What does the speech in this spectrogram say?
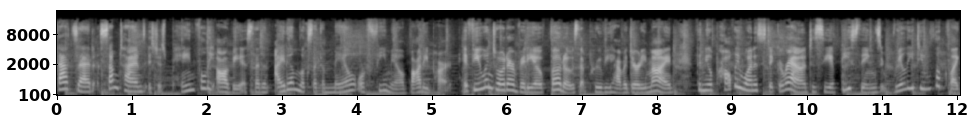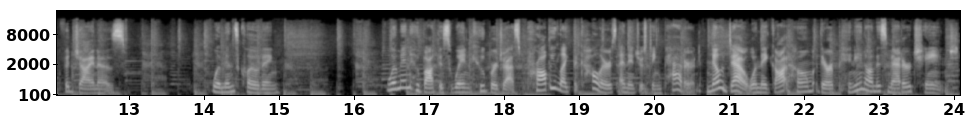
That said, sometimes it's just painfully obvious that an item looks like a male or female body part. If you enjoyed our video photos that prove you have a dirty mind, then you'll probably want to stick around to see if these things really do look like vaginas. Women's clothing. Women who bought this Wayne Cooper dress probably liked the colors and interesting pattern. No doubt when they got home, their opinion on this matter changed.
